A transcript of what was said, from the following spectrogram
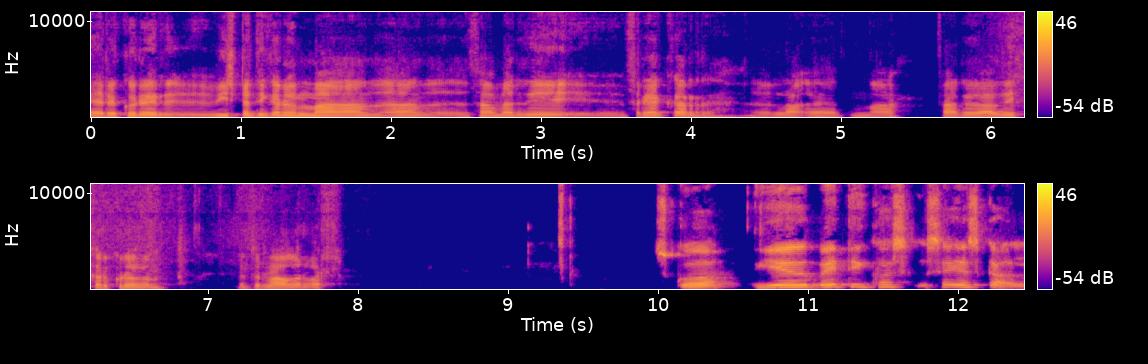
er ykkur vísbendingar um að, að það verði frekar na, farið að ykkar gröfum endur en áður var? Sko, ég veit ekki hvað segja skal.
